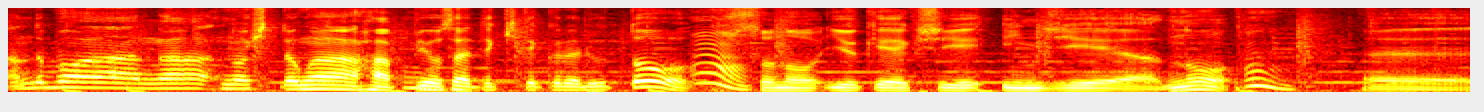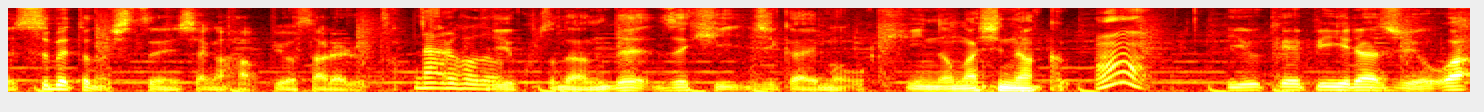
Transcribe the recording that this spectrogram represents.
アンドモアがの人が発表されてきてくれると、うん。その UKFC インジエアのうん。すべ、全ての出演者が発表されるなるほど。ということなんでぜひ次回もお聞き逃しなく。うん。UKP ラジオは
